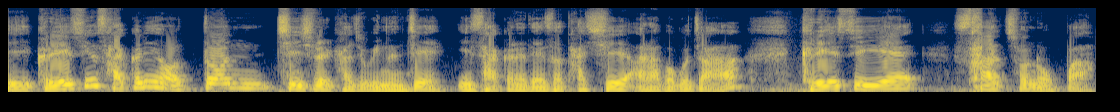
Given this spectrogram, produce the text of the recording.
이 그레이스의 사건이 어떤 진실을 가지고 있는지 이 사건에 대해서 다시 알아보고자 그레이스의 사촌 오빠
